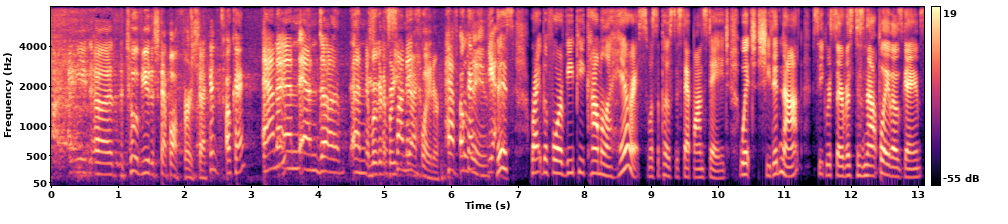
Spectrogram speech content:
I need uh, the two of you to step off for a second. Okay. Ana and and uh, and, And we're gonna bring you Sunny back later. Have to Okay, leave. yeah. This right before VP Kamala Harris was supposed to step on stage, which she did not. Secret Service does not play those games.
